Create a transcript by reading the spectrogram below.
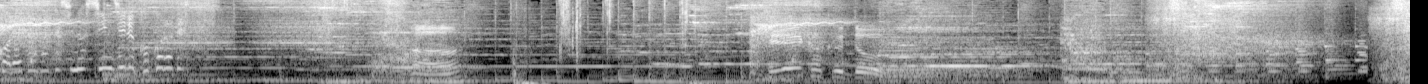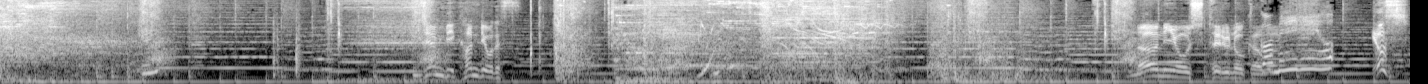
これが私の信じる心です。はあ計画通り。準備完了です。何をしてるのかごは命令を。よし。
